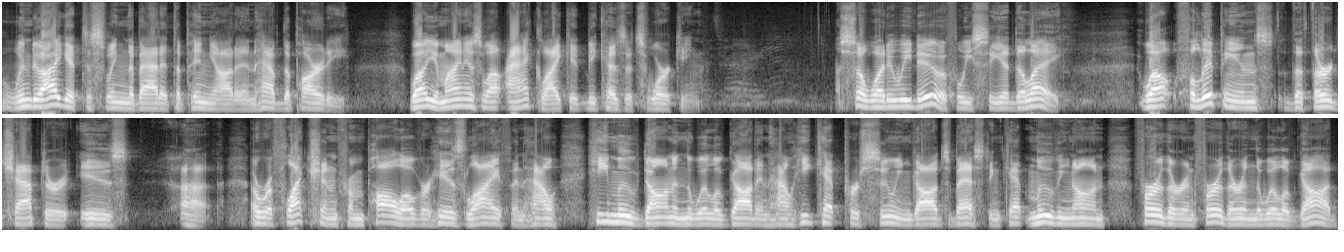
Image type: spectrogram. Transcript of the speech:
when do I get to swing the bat at the pinata and have the party? Well, you might as well act like it because it's working. So, what do we do if we see a delay? Well, Philippians, the third chapter, is uh, a reflection from Paul over his life and how he moved on in the will of God and how he kept pursuing God's best and kept moving on further and further in the will of God.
